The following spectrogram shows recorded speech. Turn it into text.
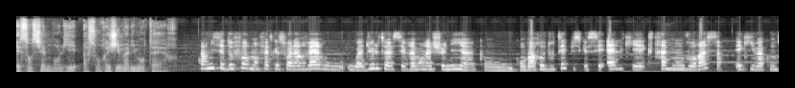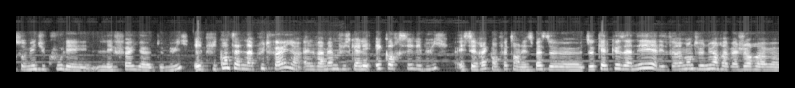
essentiellement liés à son régime alimentaire. Parmi ces deux formes, en fait, que ce soit larvaire ou, adulte, c'est vraiment la chenille euh, qu'on va redouter puisque c'est elle qui est extrêmement vorace et qui va consommer du coup les, les feuilles de buis. Et puis quand elle n'a plus de feuilles, elle va même jusqu'à aller écorcer les buis. Et c'est vrai qu'en fait, en l'espace de, quelques années, elle est vraiment devenue un ravageur euh,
